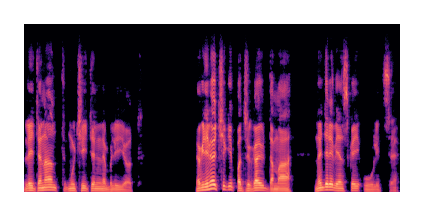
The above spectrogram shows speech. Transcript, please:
Лейтенант мучительно блюет. Огнеметчики поджигают дома на деревенской улице.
